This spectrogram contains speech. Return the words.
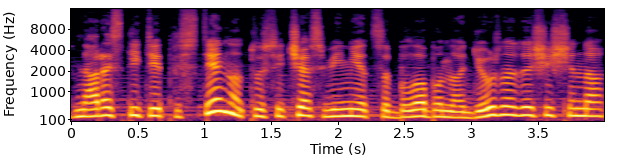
нарастить эту стену, то сейчас Венеция была бы надежно защищена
